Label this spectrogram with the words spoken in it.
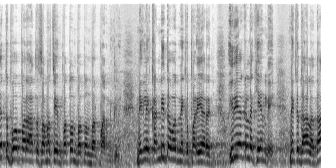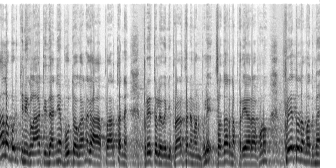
ಏತ್ ಪೋಪರ ಆತ ಸಮಸ್ಯೆ ಏನು ಪತ್ತೊಂದು ಪತ್ತೊಂದು ಬರ್ಪಾರ ನಿಕ್ಲೆ. ನಿಕ್ಲೆ ಖಂಡಿತವಾದ ನಿಕ್ ಪರಿಹಾರ ಹಿರಿಯ ಕಳ್ಳಕ್ಕೆ ಏನ್ಲಿ? ನಿಕ್ ದಾಲ ದಾಲ ಬಡ್ಚಿ ನಿಕ್ಲ ಆಟಿದ ಅನ್ಯ ಭೂತೋಗನಗ ಆ ಪ್ರಾರ್ಥನೆ ಪ್ರೇತೊಲೆ ಒಂಜಿ ಪ್ರಾರ್ಥನೆ ಪ್ರಾರ್ಥನೆ ಮನಪುಲಿ ಸಾಧಾರಣ ಪರಿಹಾರ ಆಪುಣು ಪ್ರೇತದ ಮದುವೆ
